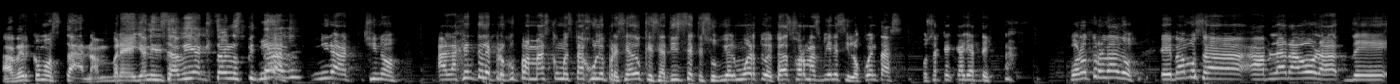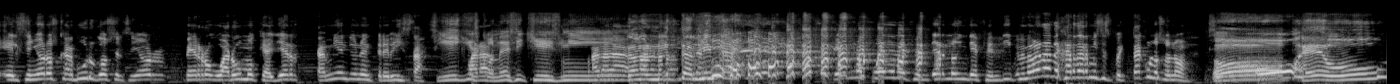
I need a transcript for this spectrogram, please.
a ver cómo está. No, hombre, yo ni sabía que estaba en el Mira, hospital. mira, Chino, a la gente le preocupa más cómo está Julio Preciado que si a ti se te subió el muerto. De todas formas, vienes y lo cuentas. O sea que cállate. Por otro lado, eh, vamos a, hablar ahora del señor Oscar Burgos, el señor Perro Guarumo, que ayer también dio una entrevista. Sigues Para- con ese chisme. para- No, no, no termina. que él no puede defender lo indefendible. ¿Me van a dejar dar mis espectáculos o no? Oh, eh, uh.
